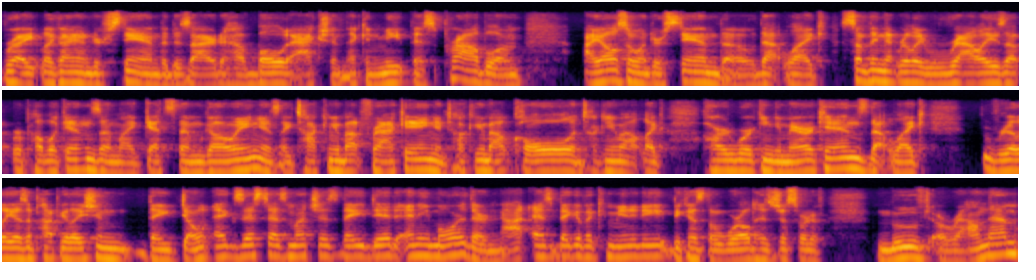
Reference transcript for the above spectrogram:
right? Like I understand the desire to have bold action that can meet this problem. I also understand though that like something that really rallies up Republicans and like gets them going is like talking about fracking and talking about coal and talking about like hardworking Americans that like really as a population they don't exist as much as they did anymore. They're not as big of a community because the world has just sort of moved around them.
